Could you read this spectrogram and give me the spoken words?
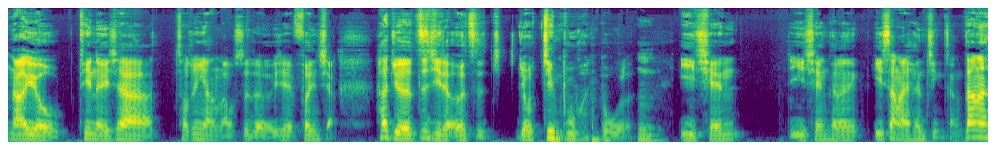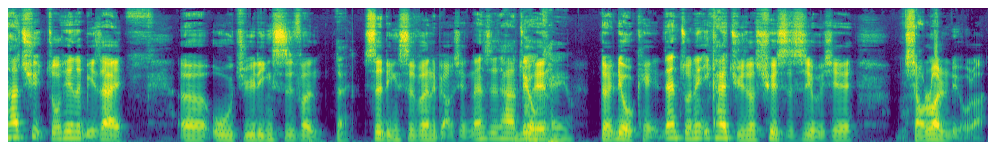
然后有听了一下曹俊阳老师的一些分享，他觉得自己的儿子有进步很多了。嗯以前以前可能一上来很紧张，当然他去昨天的比赛，呃，五局零失分，对，是零失分的表现，但是他昨六天 K 哦对六 K，但昨天一开局的时候确实是有一些小乱流了，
